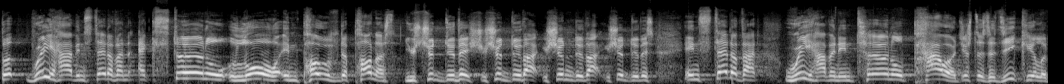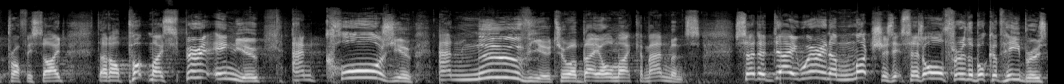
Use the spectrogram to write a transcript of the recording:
But we have, instead of an external law imposed upon us, you should do this, you should do that, you shouldn't do that, you should do this. Instead of that, we have an internal power, just as Ezekiel had prophesied, that I'll put my spirit in you and cause you and move you to obey all my commandments. So today, we're in a much, as it says all through the book of Hebrews,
